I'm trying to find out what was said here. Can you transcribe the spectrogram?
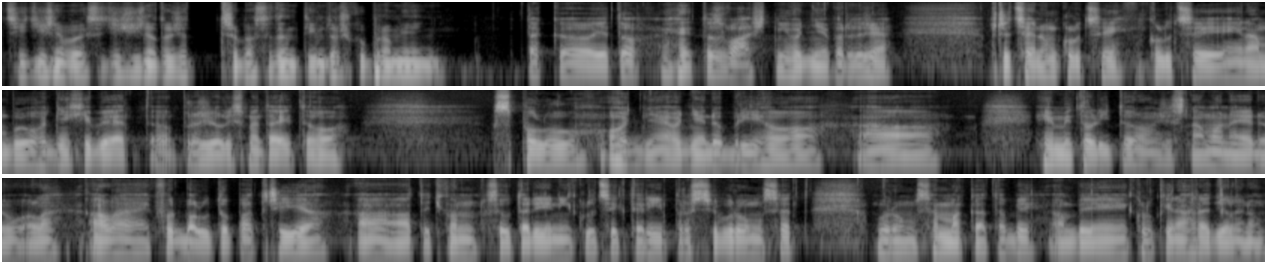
cítíš nebo jak se těšíš na to, že třeba se ten tým trošku promění? Tak eh, je to, je to zvláštní hodně, protože přece jenom kluci, kluci nám budou hodně chybět. Prožili jsme tady toho spolu hodně, hodně dobrýho a je mi to líto, no, že s náma nejedou, ale, ale k fotbalu to patří a, a teď jsou tady jiní kluci, kteří prostě budou muset, budou muset makat, aby, aby kluky nahradili. No.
